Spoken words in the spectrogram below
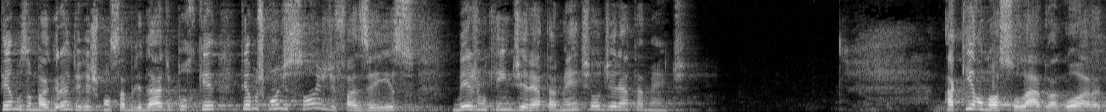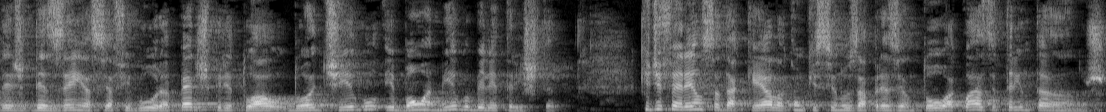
temos uma grande responsabilidade porque temos condições de fazer isso, mesmo que indiretamente ou diretamente. Aqui ao nosso lado agora desenha-se a figura perispiritual do antigo e bom amigo beletrista. Que diferença daquela com que se nos apresentou há quase 30 anos?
